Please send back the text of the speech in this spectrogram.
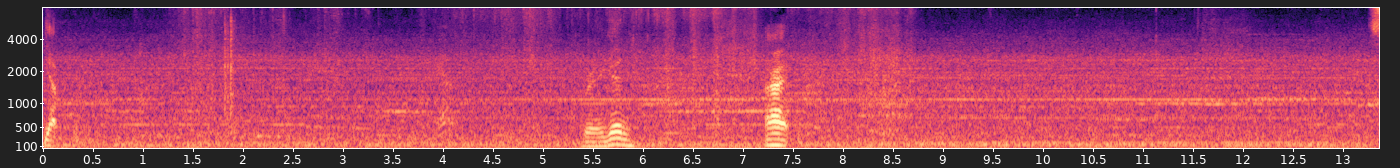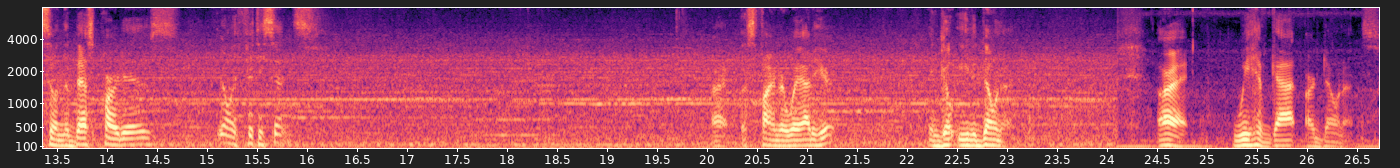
Yep. Very good. All right. So, and the best part is, you're only 50 cents. All right, let's find our way out of here and go eat a donut. All right we have got our donuts.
